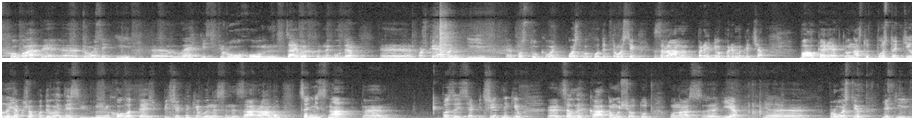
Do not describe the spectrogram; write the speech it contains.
сховати е, тросик і е, легкість руху зайвих не буде. е, Пошкрябань і е, постукувань. Ось виходить тросик з рами переднього перемикача. Вал каретки. У нас тут пустотіли, якщо подивитись, холод теж. Підшипники винесені за раму. Це міцна е, позиція підшипників. Е, це легка, тому що тут у нас е, є е, простір, який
